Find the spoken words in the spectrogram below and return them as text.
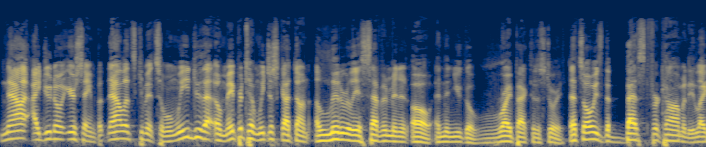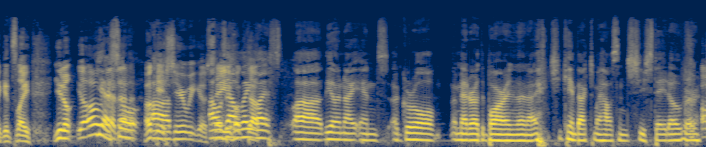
now I do know what you're saying. But now let's commit. So when we do that, oh, may pretend we just got done a literally a seven minute oh, and then you go right back to the story. That's always the best for comedy. Like it's like you don't. Oh yeah. yeah, so okay, uh, so here we go. I was out late up. last uh, the other night, and a girl I met her at the bar, and then I she came back to my house and she stayed over. Oh,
